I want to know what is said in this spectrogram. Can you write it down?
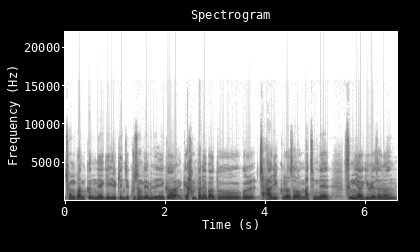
종반 끝내기 이렇게 이제 구성됩니다. 그러니까 한 판의 바둑을 잘 이끌어서 마침내 승리하기 위해서는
